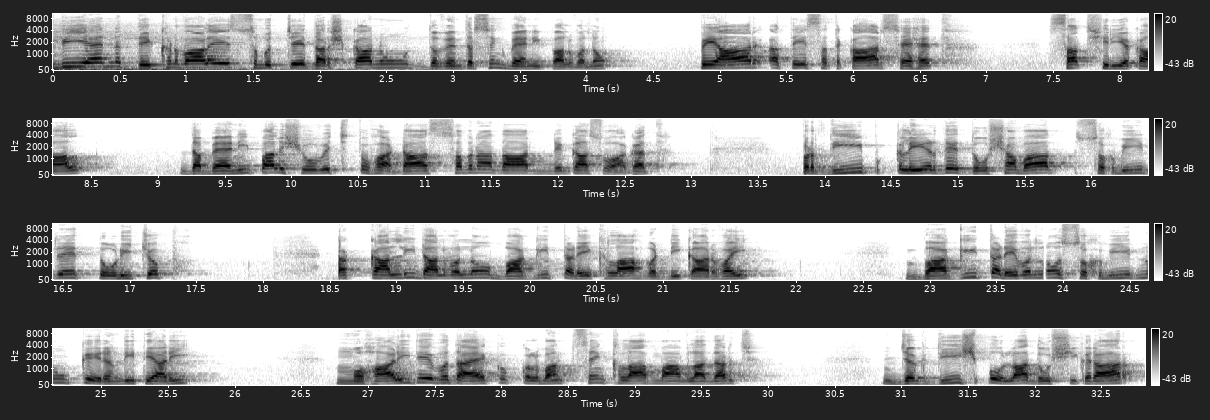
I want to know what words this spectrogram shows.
TBN ਦੇਖਣ ਵਾਲੇ ਸਮੁੱਚੇ ਦਰਸ਼ਕਾਂ ਨੂੰ ਦਵਿੰਦਰ ਸਿੰਘ ਬੈਨੀਪਾਲ ਵੱਲੋਂ ਪਿਆਰ ਅਤੇ ਸਤਿਕਾਰ ਸਹਿਤ ਸਤਿ ਸ਼੍ਰੀ ਅਕਾਲ। ਦਾ ਬੈਨੀਪਾਲ ਸ਼ੋਅ ਵਿੱਚ ਤੁਹਾਡਾ ਸਭਨਾ ਦਾ ਨਿੱਘਾ ਸਵਾਗਤ। ਪ੍ਰਦੀਪ ਕਲੇਰ ਦੇ ਦੋਸ਼ਾਂ ਬਾਅਦ ਸੁਖਬੀਰ ਨੇ ਤੋੜੀ ਚੁੱਪ। ਅਕਾਲੀ ਦਲ ਵੱਲੋਂ ਬਾਗੀ ਧੜੇ ਖਿਲਾਫ ਵੱਡੀ ਕਾਰਵਾਈ। ਬਾਗੀ ਧੜੇ ਵੱਲੋਂ ਸੁਖਬੀਰ ਨੂੰ ਘੇਰਨ ਦੀ ਤਿਆਰੀ। ਮੋਹਾਲੀ ਦੇ ਵਿਧਾਇਕ ਕੁਲਵੰਤ ਸਿੰਘ ਖਿਲਾਫ ਮਾਮਲਾ ਦਰਜ, ਜਗਦੀਸ਼ ਭੋਲਾ ਦੋਸ਼ੀ ਕਰਾਰ,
